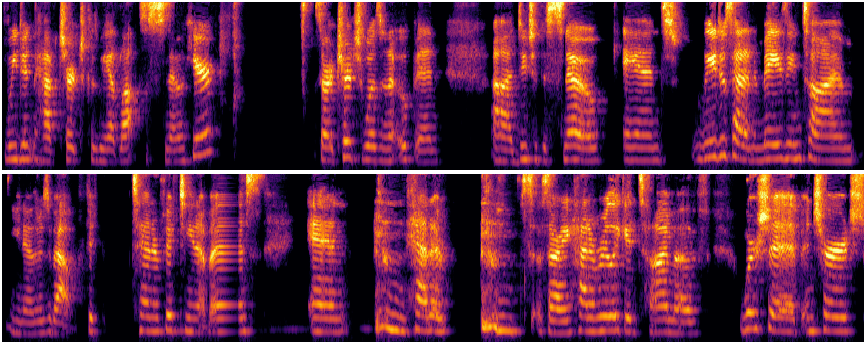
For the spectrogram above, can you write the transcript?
we didn't have church because we had lots of snow here. So our church wasn't open uh, due to the snow. And we just had an amazing time. You know, there's about 15, 10 or 15 of us and had a sorry had a really good time of worship and church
